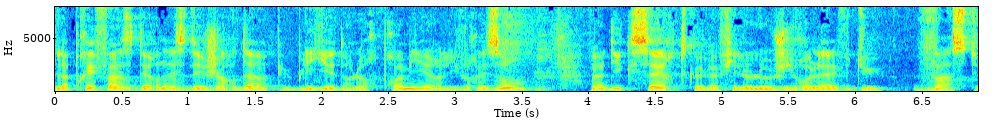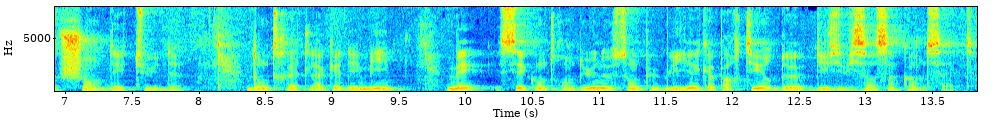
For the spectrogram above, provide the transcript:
la préface d'Ernest Desjardins, publiée dans leur première livraison, indique certes que la philologie relève du vaste champ d'études dont traite l'Académie, mais ces comptes rendus ne sont publiés qu'à partir de 1857.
